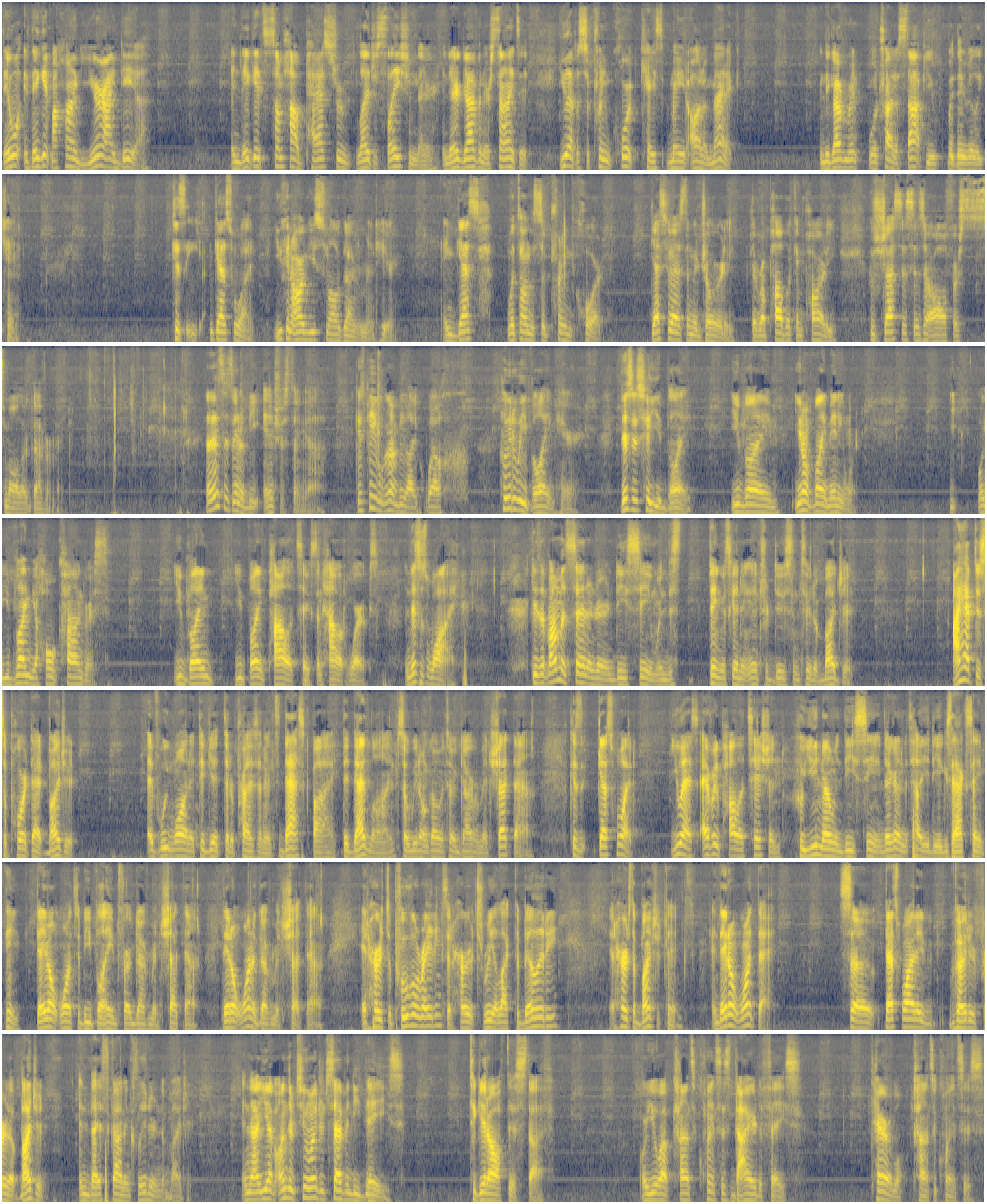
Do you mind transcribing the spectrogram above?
they will if they get behind your idea and they get somehow passed through legislation there and their governor signs it, you have a Supreme Court case made automatic. And the government will try to stop you, but they really can't. Because guess what? You can argue small government here. And guess what's on the Supreme Court? Guess who has the majority? The Republican Party, whose justices are all for smaller government. Now, this is going to be interesting uh, now. Because people are going to be like, well, who do we blame here? This is who you blame. You blame, you don't blame anyone. You, well, you blame your whole Congress you blame you blame politics and how it works. And this is why. Because if I'm a senator in DC when this thing was getting introduced into the budget, I have to support that budget if we wanted to get to the president's desk by the deadline so we don't go into a government shutdown. Because guess what? You ask every politician who you know in DC, they're going to tell you the exact same thing. They don't want to be blamed for a government shutdown. They don't want a government shutdown. It hurts approval ratings, it hurts reelectability, it hurts a bunch of things. And they don't want that. So that's why they voted for the budget and that's got included in the budget. And now you have under 270 days to get off this stuff. or you'll have consequences dire to face. Terrible consequences.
